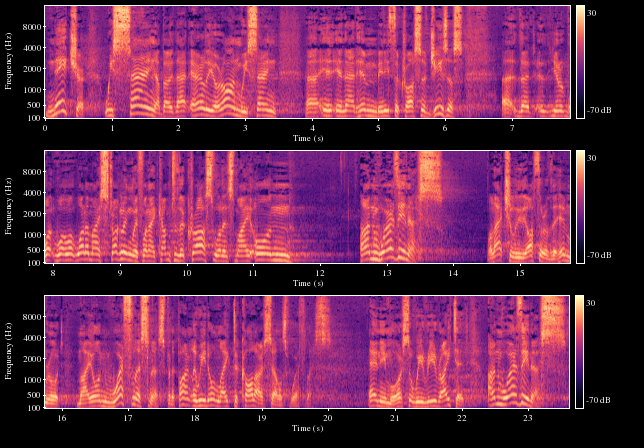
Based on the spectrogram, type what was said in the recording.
nature. We sang about that earlier on. We sang uh, in, in, that hymn, Beneath the Cross of Jesus, uh, that, uh, you know, what, what, what am I struggling with when I come to the cross? Well, it's my own unworthiness. Well, actually, the author of the hymn wrote, My own worthlessness, but apparently we don't like to call ourselves worthless anymore, so we rewrite it unworthiness.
